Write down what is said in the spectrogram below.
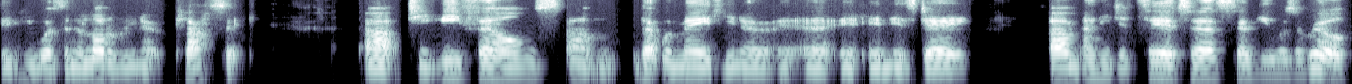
he was in a lot of, you know, classic uh, TV films um, that were made, you know, in, in his day, um, and he did theatre. So he was a real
